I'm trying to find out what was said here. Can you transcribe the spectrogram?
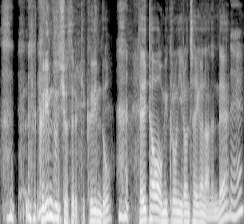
그림도 주셨어요 이렇게 그림도 델타와 오미크론이 이런 차이가 나는데 네.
